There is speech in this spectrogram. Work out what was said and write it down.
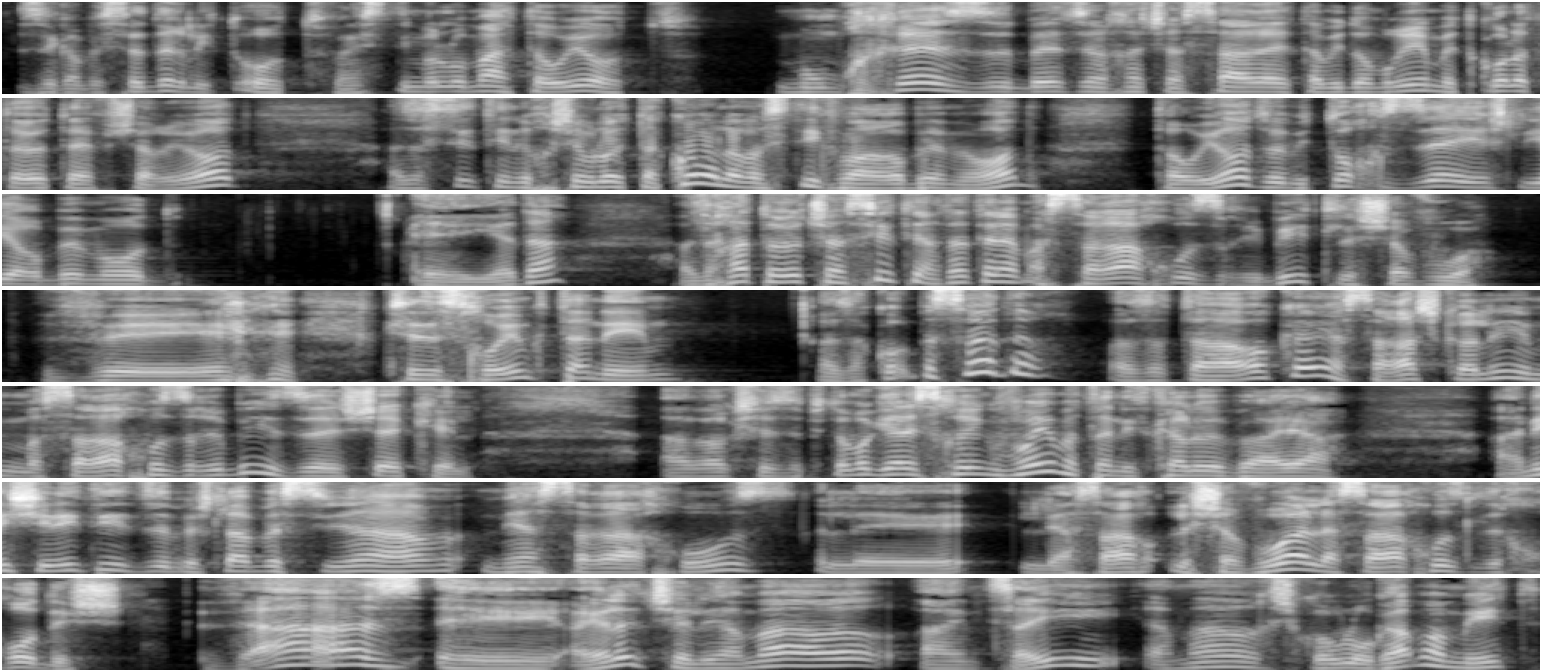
זה גם בסדר לטעות, ואני עשיתי לא מעט טעויות. מומחה זה בעצם אחד שעשה, תמיד אומרים, את כל הטעויות האפשריות. אז עשיתי, אני חושב, לא את הכל, אבל עשיתי כבר הרבה מאוד טעויות, ומתוך זה יש לי הרבה מאוד אה, ידע. אז אחת הטעויות שעשיתי, נתתי להם 10% ריבית לשבוע. וכשזה סכומים קטנים, אז הכל בסדר. אז אתה, אוקיי, 10 שקלים, 10% ריבית זה שקל. אבל כשזה פתאום מגיע לסכומים גבוהים, אתה נתקל בבעיה. אני שיניתי את זה בשלב מסוים מ-10% ל- לשבוע ל-10% לחודש. ואז אה, הילד שלי אמר, האמצעי אמר, שקוראים לו גם עמית,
